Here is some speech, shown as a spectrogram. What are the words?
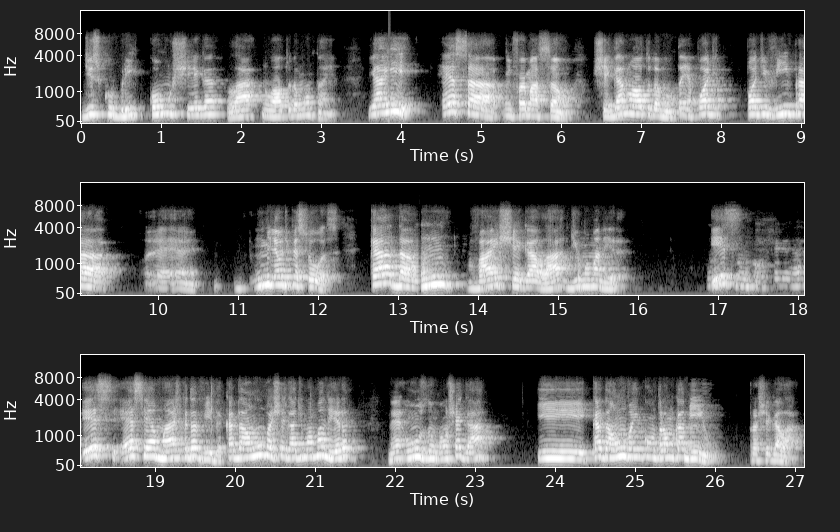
descobrir como chega lá no alto da montanha. E aí, essa informação, chegar no alto da montanha, pode, pode vir para é, é, um milhão de pessoas. Cada um vai chegar lá de uma maneira. Esse, esse, essa é a mágica da vida. Cada um vai chegar de uma maneira, né? Uns não vão chegar e cada um vai encontrar um caminho para chegar lá.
